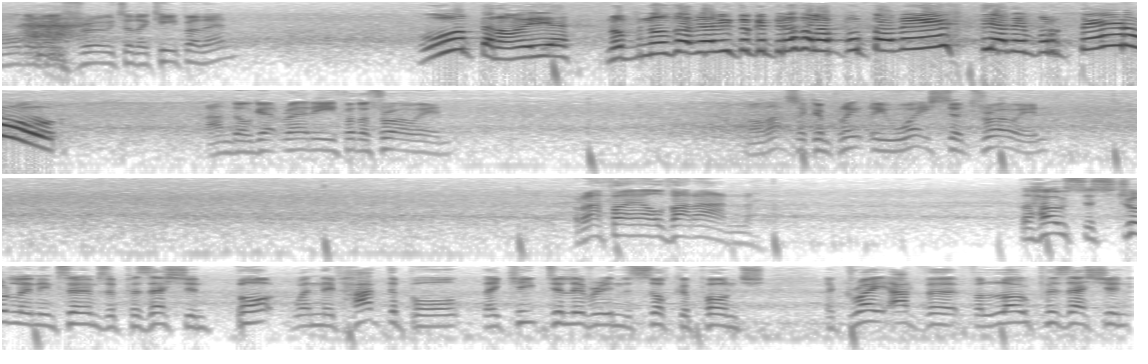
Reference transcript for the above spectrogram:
All the way through to the keeper then. Puta, no veía, no, no había visto que tiras a la puta bestia de portero. And they'll get ready for the throw-in. Well, that's a completely wasted throw-in. Rafael Varane. The hosts are struggling in terms of possession, but when they've had the ball, they keep delivering the sucker punch. A great advert for low possession,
